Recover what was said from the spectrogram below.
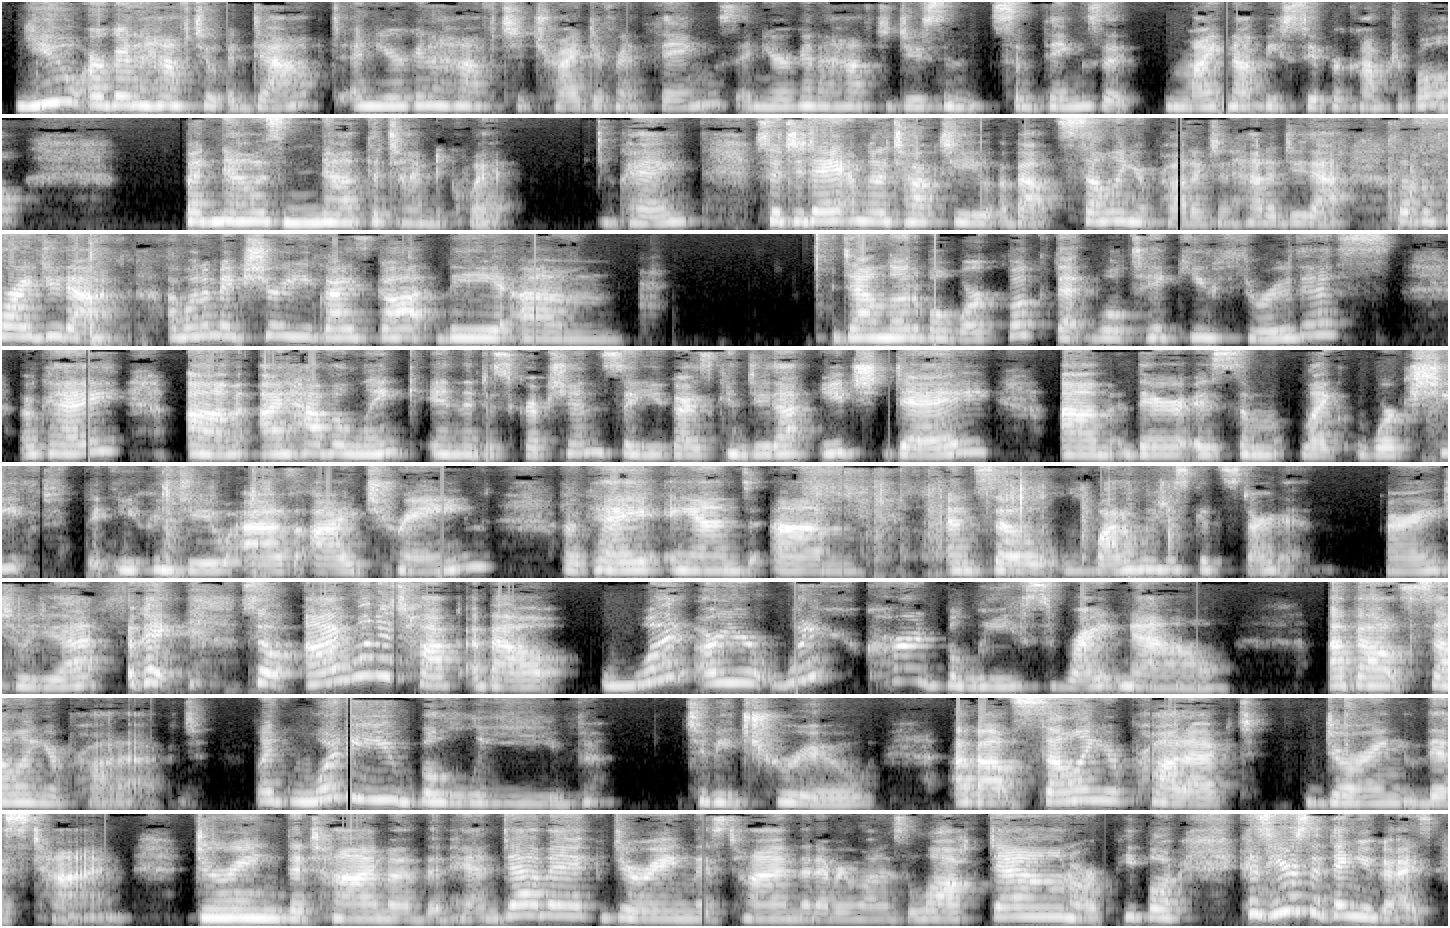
you are going to have to adapt and you're going to have to try different things and you're going to have to do some some things that might not be super comfortable but now is not the time to quit Okay, so today I'm going to talk to you about selling your product and how to do that. But before I do that, I want to make sure you guys got the um, downloadable workbook that will take you through this. Okay, um, I have a link in the description so you guys can do that each day. Um, there is some like worksheet that you can do as I train. Okay, and um, and so why don't we just get started? All right, should we do that? Okay, so I want to talk about what are your what are your current beliefs right now about selling your product? Like what do you believe to be true about selling your product during this time, during the time of the pandemic, during this time that everyone is locked down or people are because here's the thing you guys,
